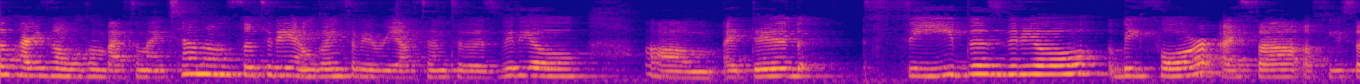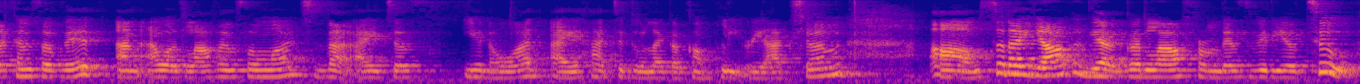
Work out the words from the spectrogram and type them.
up Harry's and welcome back to my channel. So today I'm going to be reacting to this video. Um, I did see this video before. I saw a few seconds of it and I was laughing so much that I just, you know what, I had to do like a complete reaction um, so that y'all could get a good laugh from this video too.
